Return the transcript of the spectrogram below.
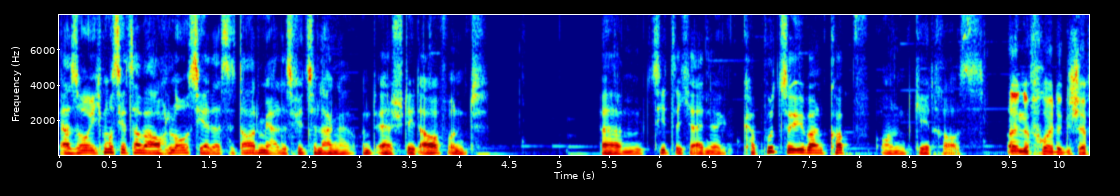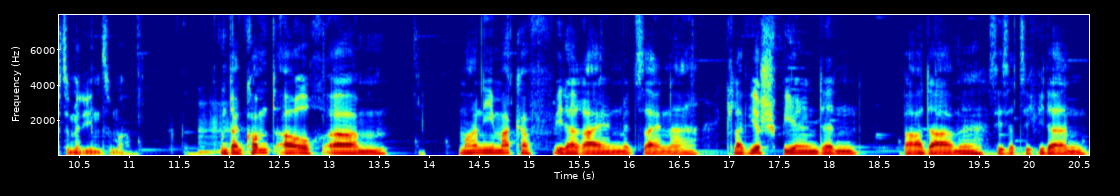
Ja, so, ich muss jetzt aber auch los hier. Das dauert mir alles viel zu lange. Und er steht auf und ähm, zieht sich eine Kapuze über den Kopf und geht raus. Eine Freude, Geschäfte mit Ihnen zu machen. Hm. Und dann kommt auch ähm, Mani Makaf wieder rein mit seiner klavierspielenden Bardame. Sie setzt sich wieder an,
